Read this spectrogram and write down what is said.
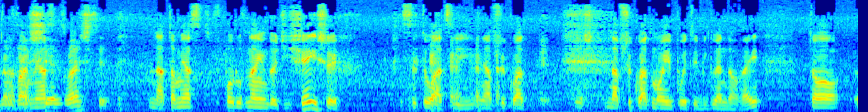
No Natomiast właśnie, właśnie. Natomiast w porównaniu do dzisiejszych sytuacji, na przykład, na przykład mojej płyty big bandowej, to, e,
